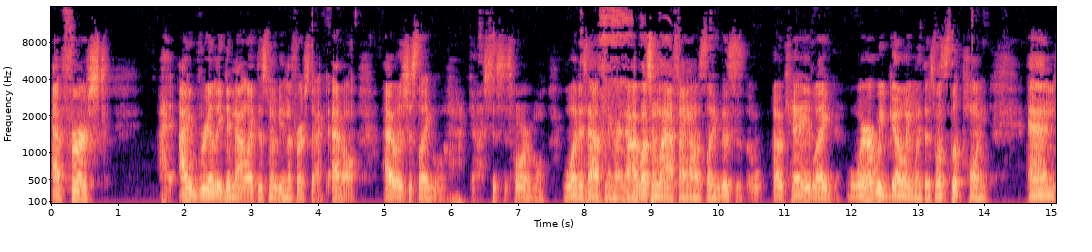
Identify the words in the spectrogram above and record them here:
at first, I, I really did not like this movie in the first act at all. I was just like, oh my gosh, this is horrible. What is happening right now? I wasn't laughing. I was like, this is okay. Like, where are we going with this? What's the point? And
